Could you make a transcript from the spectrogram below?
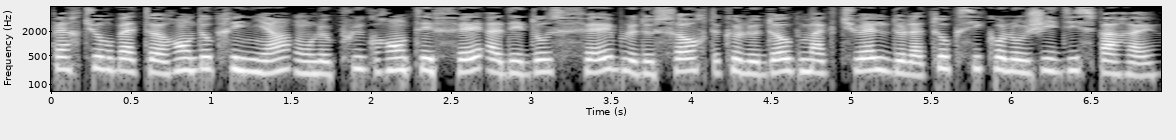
Perturbateurs endocriniens ont le plus grand effet à des doses faibles de sorte que le dogme actuel de la toxicologie disparaît.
